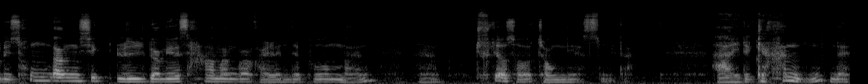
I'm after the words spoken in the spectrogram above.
우리 송강식 일병의 사망과 관련된 부분만 예, 추려서 정리했습니다. 아 이렇게 한 네,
